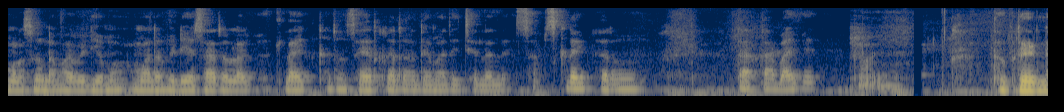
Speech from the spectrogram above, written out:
મળશું નવા વિડીયોમાં અમારો વીડિયો સારો લાગ્યો લાઈક કરો શેર કરો અને અમારી ચેનલને સબસ્ક્રાઈબ કરો. તાતા બાય બાય તો ફ્રેન્ડ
